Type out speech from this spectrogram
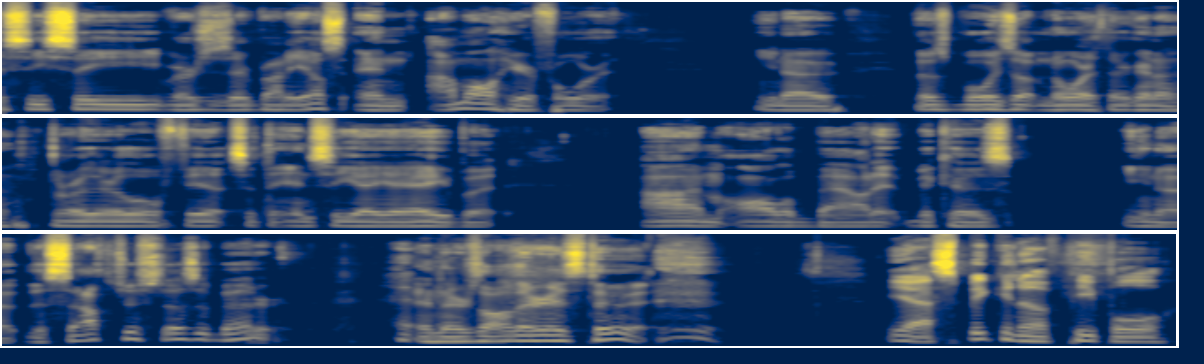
SEC versus everybody else, and I'm all here for it. You know, those boys up north, they're going to throw their little fits at the NCAA, but I'm all about it because, you know, the South just does it better. And there's all there is to it. Yeah, speaking of people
